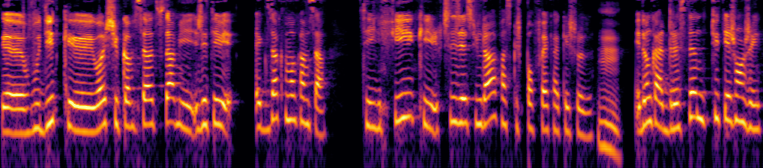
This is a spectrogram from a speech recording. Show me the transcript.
que vous dites que ouais je suis comme ça tout ça, mais j'étais exactement comme ça. C'est une fille qui si je suis là parce que je peux faire quelque chose. Mhm. Et donc à Dresden tout est changé.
